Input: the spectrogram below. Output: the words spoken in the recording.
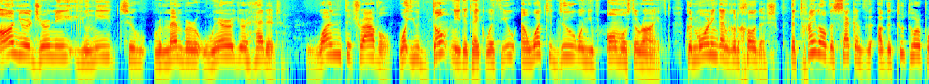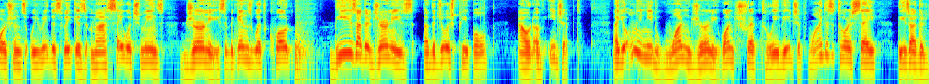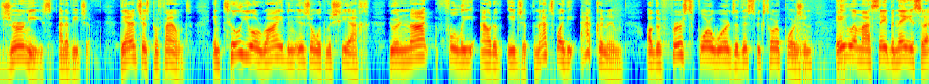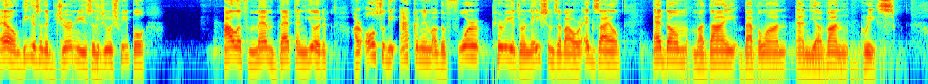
On your journey, you need to remember where you're headed, when to travel, what you don't need to take with you, and what to do when you've almost arrived. Good morning and good Chodesh. The title of the second of the two Torah portions we read this week is Masei, which means journeys. It begins with, quote, These are the journeys of the Jewish people out of Egypt. Now, you only need one journey, one trip to leave Egypt. Why does the Torah say these are the journeys out of Egypt? The answer is profound. Until you arrive in Israel with Mashiach, you're not fully out of Egypt. And that's why the acronym of the first four words of this week's Torah portion, Eila Masei B'nai Yisrael, these are the journeys of the Jewish people, Aleph, Mem, Bet, and Yud, are also the acronym of the four periods or nations of our exile, Edom, Madai, Babylon, and Yavan, Greece.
